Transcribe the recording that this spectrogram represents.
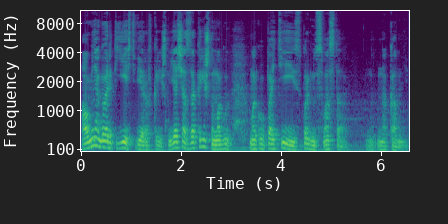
а у меня, говорит, есть вера в Кришну. Я сейчас за Кришну могу, могу пойти и спрыгнуть с моста на, на камни.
